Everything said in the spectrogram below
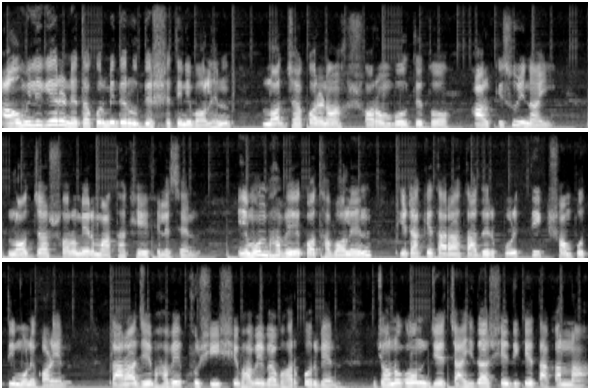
আওয়ামী লীগের নেতাকর্মীদের উদ্দেশ্যে তিনি বলেন, লজ্জা করে না সরম বলতে তো আর কিছুই নাই। লজ্জা সরমের মাথা খেয়ে ফেলেছেন। এমনভাবে কথা বলেন, এটাকে তারা তাদের পৈতৃক সম্পত্তি মনে করেন। তারা যেভাবে খুশি সেভাবে ব্যবহার করবেন। জনগণ যে চাহিদা সেদিকে তাকান না।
